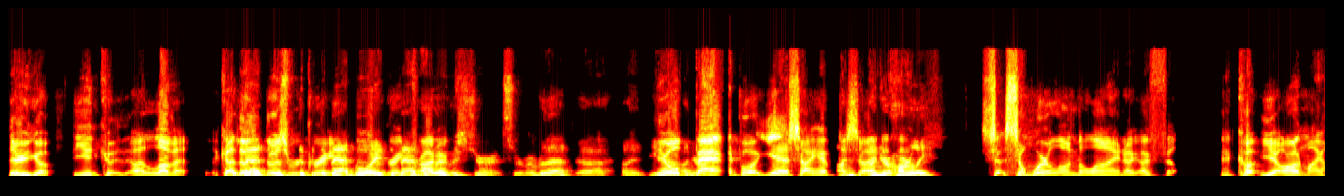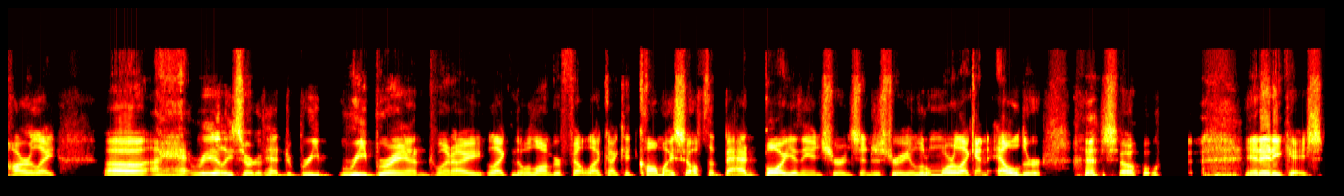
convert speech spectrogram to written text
There you go. The inc- I love it. God, those, bad, those the, were great. The bad boy, the bad products. boy of insurance. Remember that? Uh, the yeah, old your, bad boy. Yes, I have decided on, on your Harley. So, somewhere along the line, I, I felt, yeah, on my Harley. Uh, I had really sort of had to re- rebrand when I like no longer felt like I could call myself the bad boy of the insurance industry, a little more like an elder. so, in any case,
